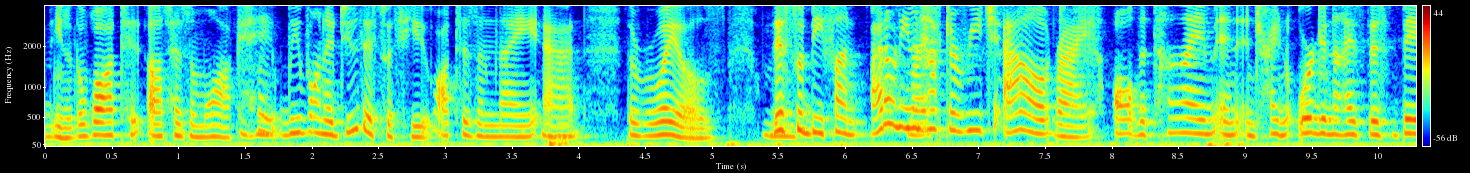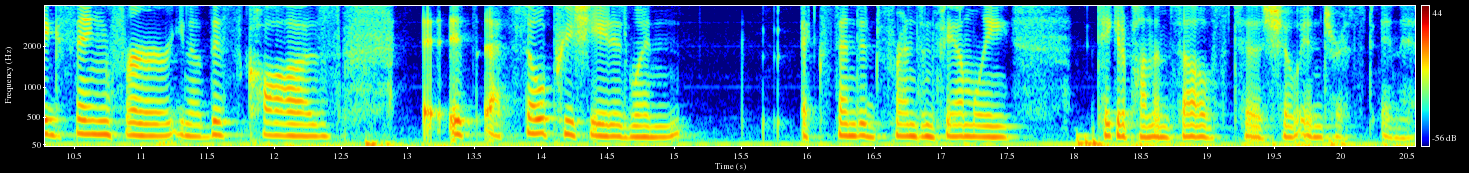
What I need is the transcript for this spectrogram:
you know, the Aut- autism walk. Hey, Mm-hmm. we want to do this with you. Autism night at the Royals. This would be fun. I don't even Mm-hmm. Right. have to reach out Right. all the time and, and try and organize this big thing for you know this cause it that's so appreciated when extended friends and family take it upon themselves to show interest in it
